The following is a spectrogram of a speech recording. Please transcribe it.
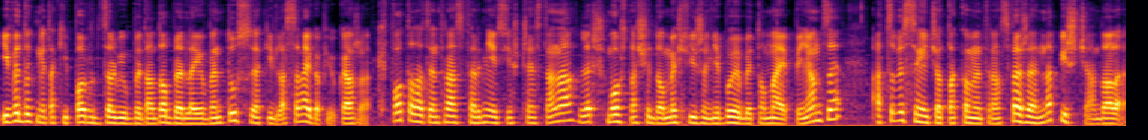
i według mnie taki powrót zrobiłby na dobre dla Juventusu, jak i dla samego piłkarza. Kwota za ten transfer nie jest jeszcze znana, lecz można się domyślić, że nie byłyby to małe pieniądze, a co wy sądzicie o takowym transferze, napiszcie na dole.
